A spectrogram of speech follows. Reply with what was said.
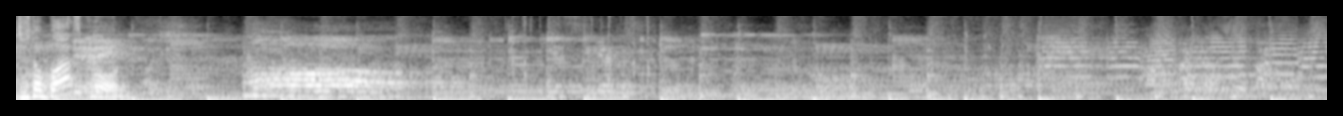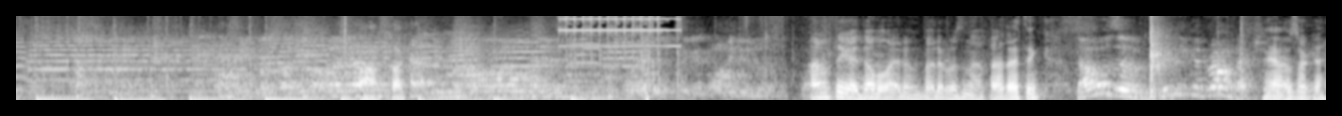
There's no blast cone. Ah, fuck. I don't think I double him, but it wasn't that bad, I think. That was a really good round, actually. Yeah, it was okay.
